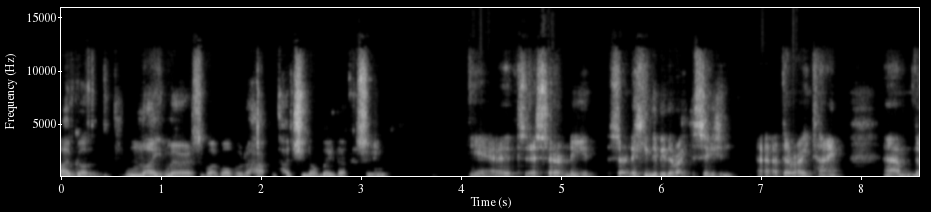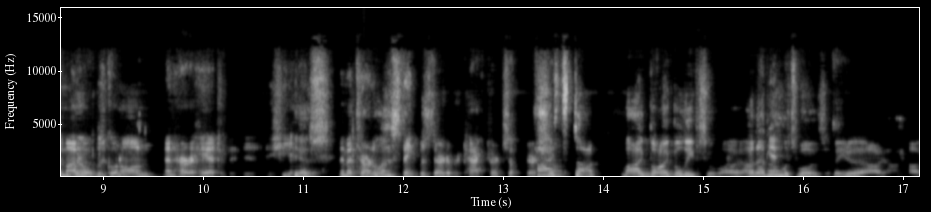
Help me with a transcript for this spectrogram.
I've got nightmares about what would have happened had she not made that decision. Yeah, it, it certainly certainly seemed to be the right decision at the right time. Um, no matter what was going on in her head, she, yes, the maternal instinct was there to protect her. her I, I, I believe so, and it yeah. always was. I mean, I, I,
